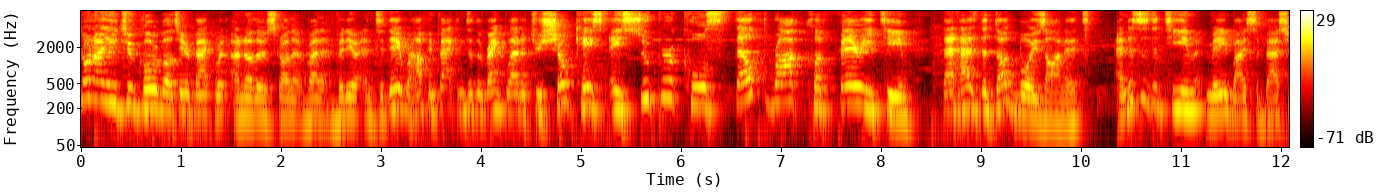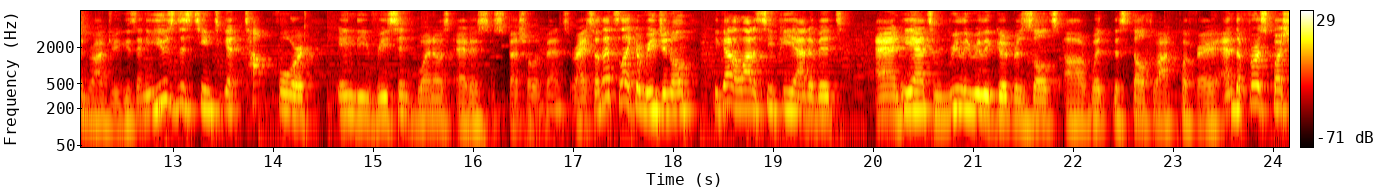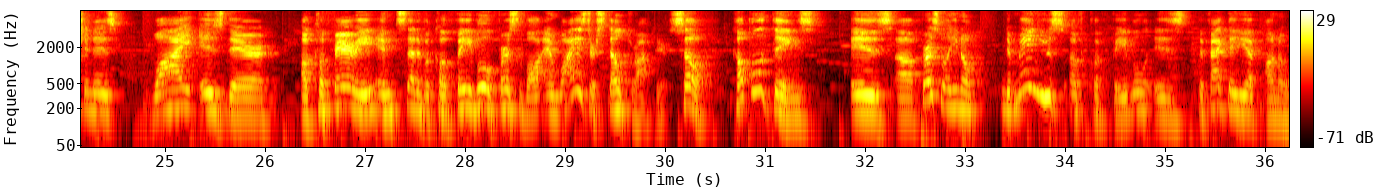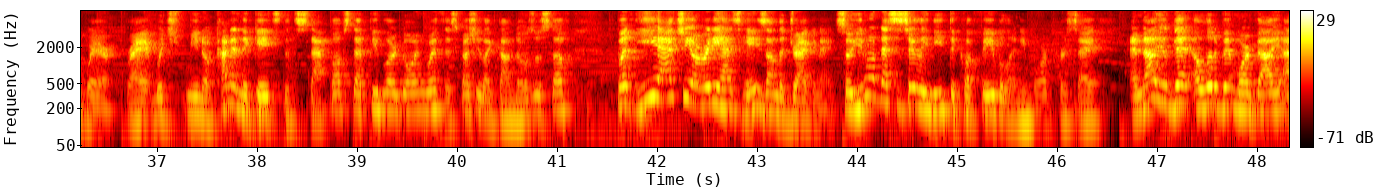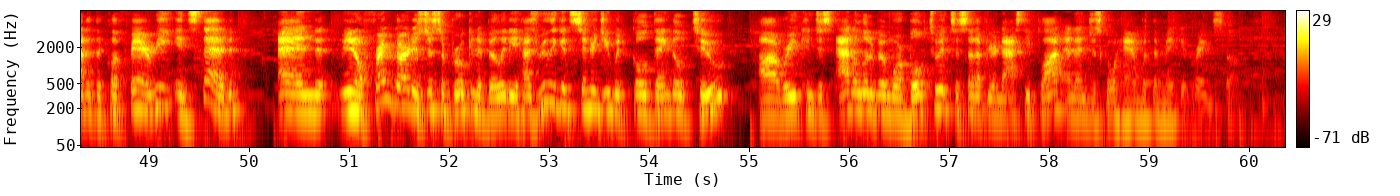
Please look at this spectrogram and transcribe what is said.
Going on YouTube, Cloverbells here back with another Scarlet Violet video, and today we're hopping back into the rank ladder to showcase a super cool Stealth Rock Clefairy team that has the DUG Boys on it. And this is the team made by Sebastian Rodriguez, and he used this team to get top four in the recent Buenos Aires special events, right? So that's like a regional. He got a lot of CP out of it, and he had some really, really good results uh, with the Stealth Rock Clefairy. And the first question is, why is there a Clefairy instead of a Clefable, first of all, and why is there Stealth Rock here? So, a couple of things is, uh, first of all, you know, the main use of Clefable is the fact that you have Unaware, right? Which, you know, kind of negates the stat buffs that people are going with, especially like Dondozo stuff. But he actually already has Haze on the Dragonite, so you don't necessarily need the Clefable anymore, per se. And now you'll get a little bit more value out of the Clefairy instead. And, you know, Friend Guard is just a broken ability, has really good synergy with Gholdengo too uh, where you can just add a little bit more bulk to it to set up your nasty plot and then just go ham with the make it rain stuff.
